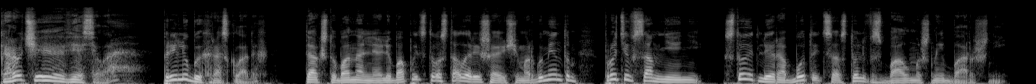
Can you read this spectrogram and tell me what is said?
Короче, весело. При любых раскладах. Так что банальное любопытство стало решающим аргументом против сомнений, стоит ли работать со столь взбалмошной барышней.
